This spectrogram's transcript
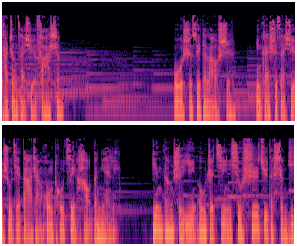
他正在学发声。五十岁的老师，应该是在学术界大展宏图最好的年龄，应当是吟欧着锦绣诗句的声音。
